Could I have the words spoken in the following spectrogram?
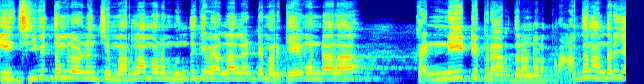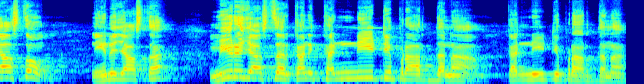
ఈ జీవితంలో నుంచి మరలా మనం ముందుకు వెళ్ళాలంటే మనకేముండాలా? కన్నీటి ప్రార్థన ఉండాలి. ప్రార్థన అందరూ చేస్తాం. నేను చేస్తా మీరు చేస్తారు. కానీ కన్నీటి ప్రార్థన కన్నీటి ప్రార్థన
